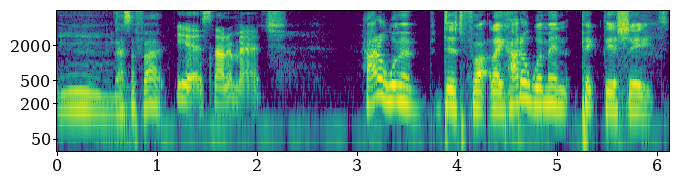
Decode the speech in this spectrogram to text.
Mm, that's a fact. yeah. It's not a match. How do women defi- like? How do women pick their shades?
